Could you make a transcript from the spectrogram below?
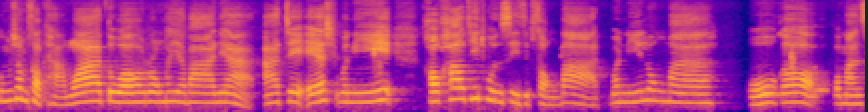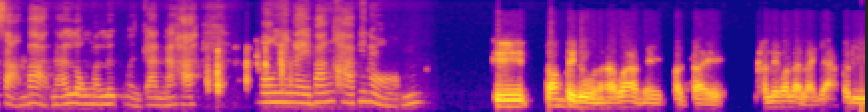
คุณผู้ชมสอบถามว่าตัวโรงพยาบาลเนี่ย RJH วันนี้เขาเข้าที่ทุน 42 บาท วันนี้ลงมา โอ้ก็ประมาณ 3 บาทนะ ลงมาลึกเหมือนกันนะคะ มองยังไงบ้างคะพี่หนอม คือต้องไปดูนะครับว่าในปัจจัยเขาเรียกว่าหลาย ๆ อย่างก็ดี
